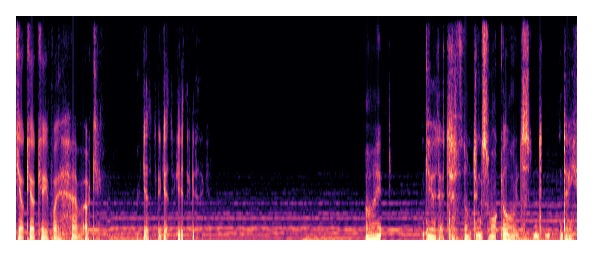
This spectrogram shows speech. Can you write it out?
Okay, okay, okay, if I have, okay. I get it, get it, get get it. I get it, something's walking, oh, it's day.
